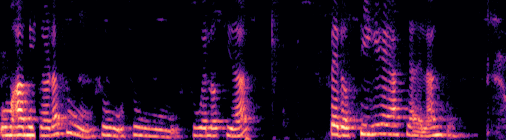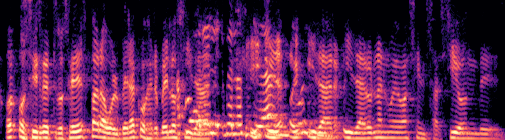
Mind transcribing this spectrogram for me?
o aminora su, su, su, velocidad, pero sigue hacia adelante. O, si retrocedes para volver a coger velocidad, y, dar, y dar una nueva sensación de,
